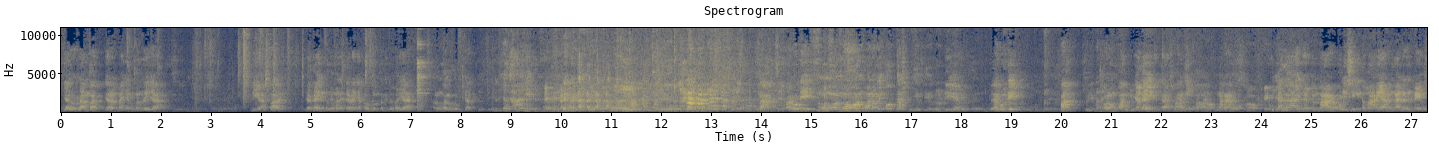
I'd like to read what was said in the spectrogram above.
jalur lambat jalan panjang depan gereja di aspal jagain bagaimana caranya kalau belum ntar kita bayar. Kalau enggak lu gue pecat. Itu dijagain nah Pak Rudi mohon-mohon kepada wali kota iya. Pak Rudi. Pak tolong Pak jagain kita aspal nih Pak. Mana jagain ya tentara polisi kita bayar nggak ada di PU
